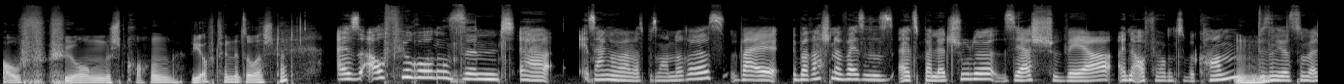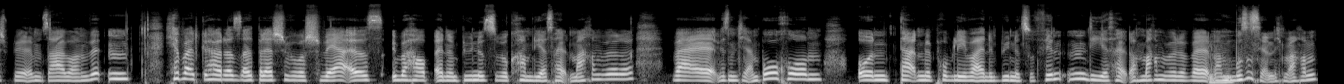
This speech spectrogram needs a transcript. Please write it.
Aufführungen gesprochen. Wie oft findet sowas statt? Also Aufführungen sind, äh, sagen wir mal was Besonderes, weil überraschenderweise ist es als Ballettschule sehr schwer, eine Aufführung zu bekommen. Wir sind jetzt zum Beispiel im Saalbau in Witten. Ich habe halt gehört, dass es als Ballettschule schwer ist, überhaupt eine Bühne zu bekommen, die das halt machen würde, weil wir sind ja in Bochum und da hatten wir Probleme, eine Bühne zu finden, die es halt auch machen würde, weil man muss es ja nicht machen.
